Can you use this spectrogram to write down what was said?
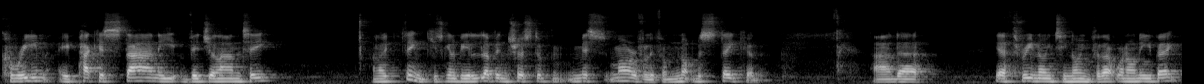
Kareem, a Pakistani vigilante. And I think he's going to be a love interest of Miss Marvel, if I'm not mistaken. And uh, yeah, three ninety nine for that one on eBay.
